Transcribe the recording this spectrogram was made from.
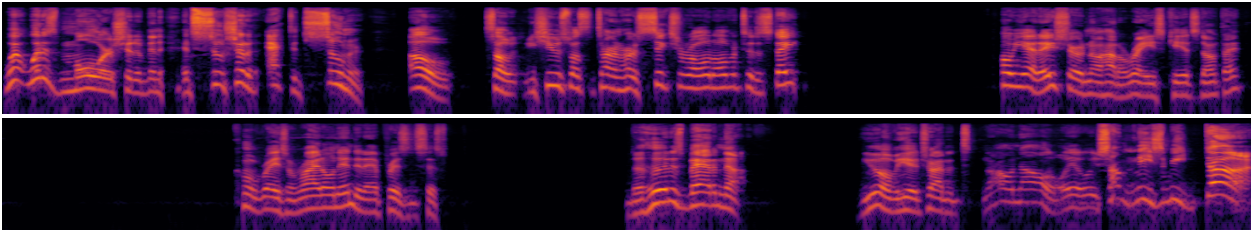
What what is more should have been and so, should have acted sooner? Oh, so she was supposed to turn her six year old over to the state. Oh yeah, they sure know how to raise kids, don't they? Gonna raise them right on into that prison system. The hood is bad enough. You over here trying to, t- no, no, something needs to be done.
